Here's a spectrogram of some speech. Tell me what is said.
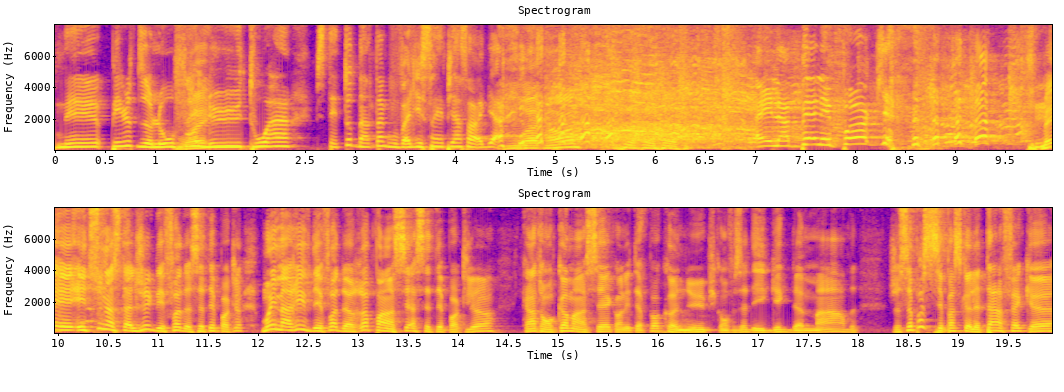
venait, Pierre Zolo, Fallu, toi, puis c'était tout dans le temps que vous valiez 5 piastres à la gare. hey, la belle époque! Mais es-tu nostalgique des fois de cette époque-là? Moi, il m'arrive des fois de repenser à cette époque-là, quand on commençait, qu'on n'était pas connu, puis qu'on faisait des gigs de marde. Je sais pas si c'est parce que le temps fait que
